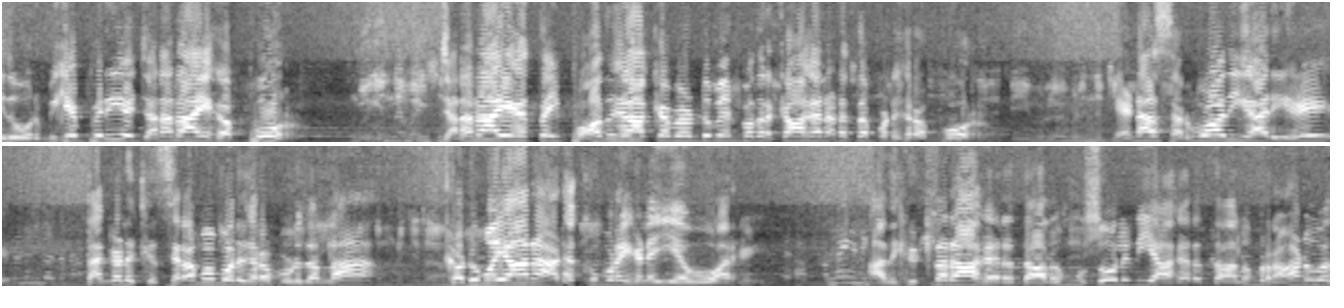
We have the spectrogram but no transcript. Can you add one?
இது ஒரு மிகப்பெரிய ஜனநாயக போர். ஜனநாயகத்தை பாதுகாக்க வேண்டும் என்பதற்காக நடத்தப்படுகிற போர். ஏன்னா சர்வாதிகாரிகள் தங்களுக்கு சிரமம் வருகிற பொழுதெல்லாம் கடுமையான அடக்குமுறைகளை ஏவுவார்கள். அது ஹிட்லராக இருந்தாலும் முசோலினியாக இருந்தாலும் இராணுவ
